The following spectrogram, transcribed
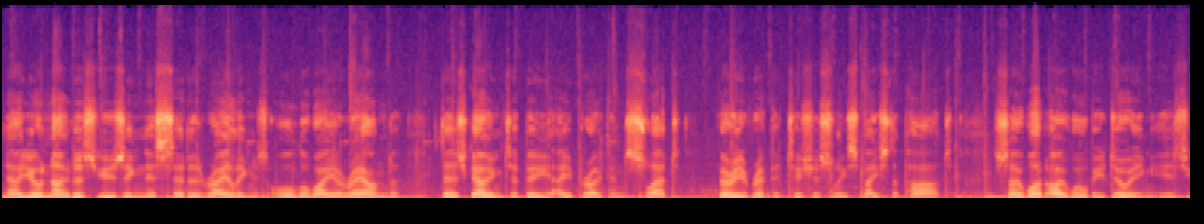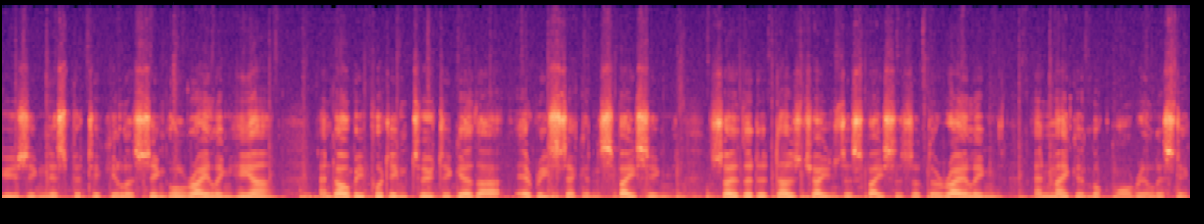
Now you'll notice using this set of railings all the way around, there's going to be a broken slat very repetitiously spaced apart. So what I will be doing is using this particular single railing here and I'll be putting two together every second spacing so that it does change the spaces of the railing and make it look more realistic.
